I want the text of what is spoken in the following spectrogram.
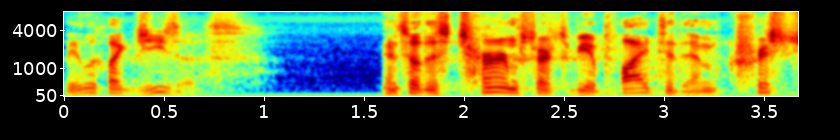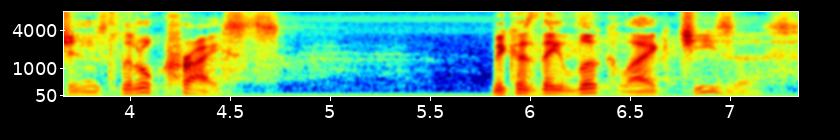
They look like Jesus. And so this term starts to be applied to them Christians, little Christs, because they look like Jesus.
